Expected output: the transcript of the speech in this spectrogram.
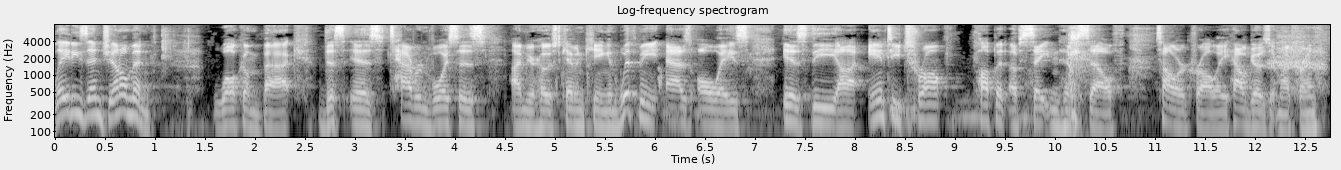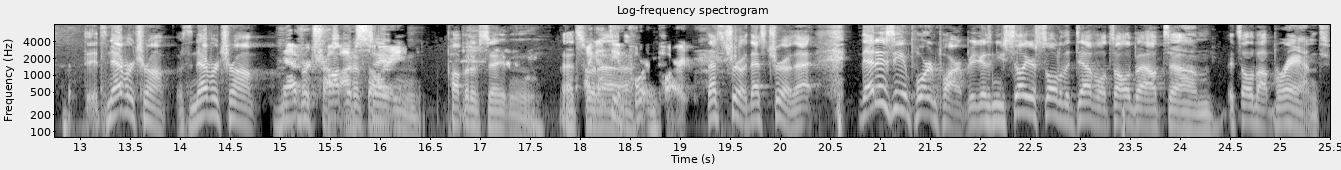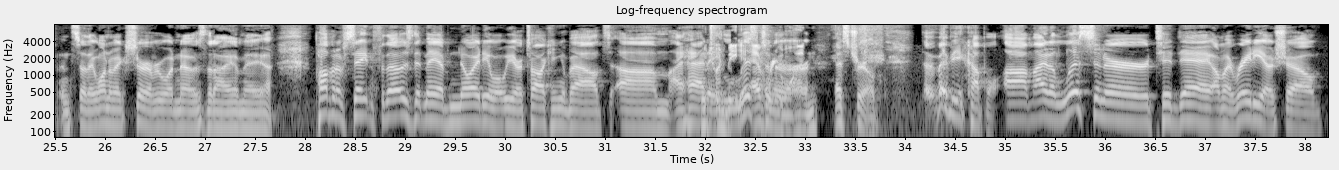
Ladies and gentlemen, welcome back. This is Tavern Voices. I'm your host, Kevin King, and with me, as always, is the uh, anti Trump puppet of Satan himself, Tyler Crawley. How goes it, my friend? It's never Trump. It's never Trump. Never Trump. Puppet I'm of sorry. Satan. Puppet of Satan. That's what I got the uh, important part. That's true. That's true. That that is the important part because when you sell your soul to the devil, it's all about um, it's all about brand, and so they want to make sure everyone knows that I am a, uh puppet of Satan. For those that may have no idea what we are talking about, um, I had Which a would be listener. everyone. That's true. There may be a couple. Um, I had a listener today on my radio show.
